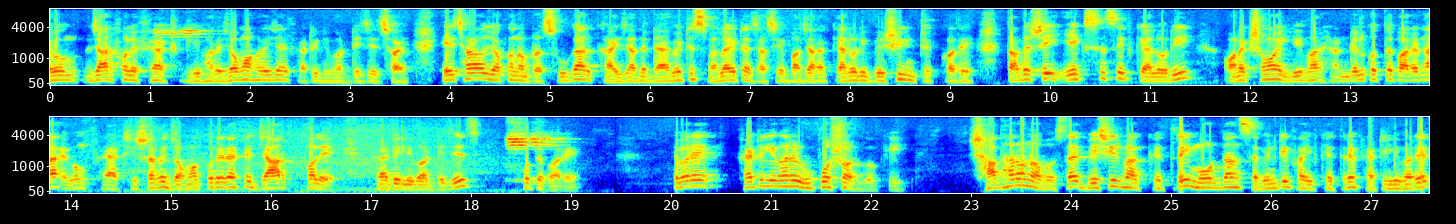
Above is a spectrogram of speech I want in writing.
এবং যার ফলে ফ্যাট লিভারে জমা হয়ে যায় ফ্যাটি লিভার ডিজিজ হয়। এছাড়াও যখন আমরা সুগার খাই, যাদের ডায়াবেটিস মেলাইটাস আছে বা যারা ক্যালোরি বেশি ইনটেক করে, তাদের সেই এক্সেসিভ ক্যালোরি অনেক সময় লিভার হ্যান্ডেল করতে পারে না এবং ফ্যাট হিসাবে জমা করে রাখে, যার ফলে ফ্যাটি লিভার ডিজিজ হতে পারে। এবারে ফ্যাটি লিভারের উপসর্গ কি? সাধারণ অবস্থায় বেশিরভাগ ক্ষেত্রেই মোর দ্যান সেভেন্টি ফাইভ ক্ষেত্রে ফ্যাটি লিভারের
